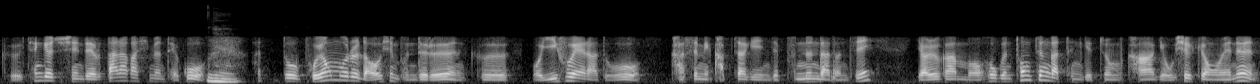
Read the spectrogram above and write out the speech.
그 챙겨주시는 대로 따라가시면 되고 네. 또 보형물을 넣으신 분들은 그 뭐 이후에라도 가슴이 갑자기 이제 붓는다든지 열감 뭐 혹은 통증 같은 게 좀 강하게 오실 경우에는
